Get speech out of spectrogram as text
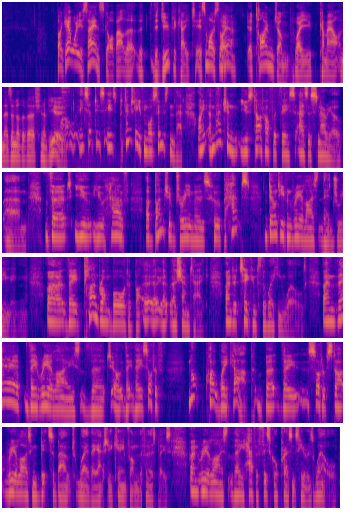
But I get what you're saying, Scott, about the, the, the duplicate. It's almost like Yeah. a time jump where you come out and there's another version of you. Oh, except it's, it's potentially even more sinister than that. I imagine you start off with this as a scenario um, that you you have a bunch of dreamers who perhaps don't even realise that they're dreaming. Uh, they clamber on board a, a, a, a Shantak and are taken to the waking world, and there they realise that oh they they sort of not quite wake up, but they sort of start realizing bits about where they actually came from in the first place and realize that they have a physical presence here as well.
